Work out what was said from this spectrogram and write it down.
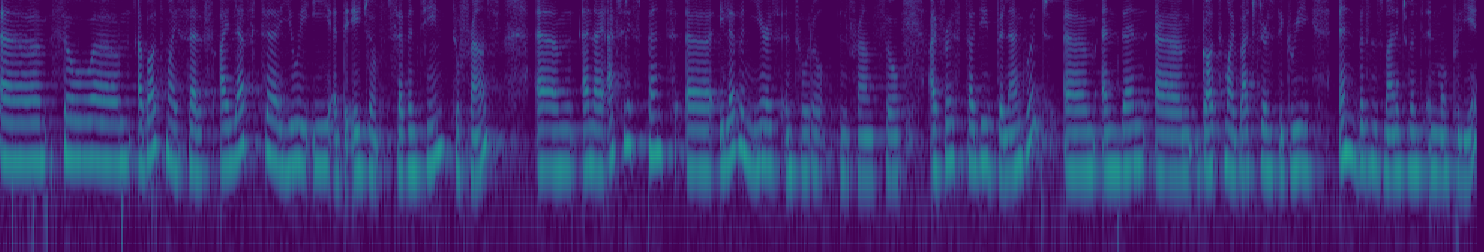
Um, so, um, about myself, I left uh, UAE at the age of 17 to France, um, and I actually spent uh, 11 years in total in France. So, I first studied the language um, and then um, got my bachelor's degree in business management in Montpellier.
